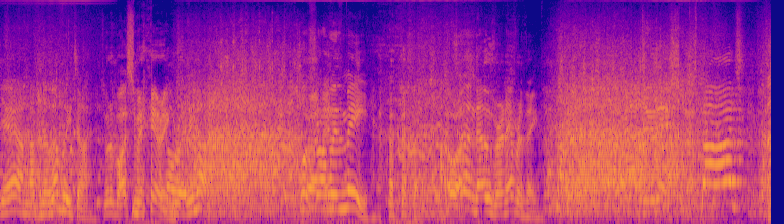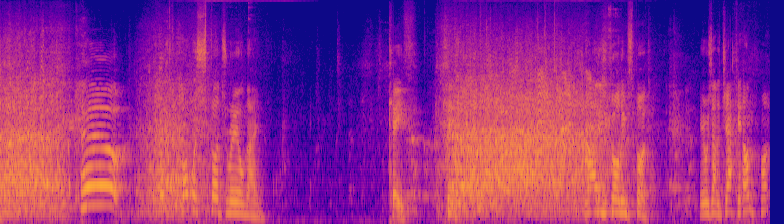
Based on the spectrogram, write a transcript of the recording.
Yeah, I'm having a lovely time. Do you want to buy some earrings? Not really, no. What's All right, wrong then. with me? I'm turned over and everything. do this. Spud! Help! What was Spud's real name? Keith. Keith. Why did you call him Spud? He always had a jacket on? What?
